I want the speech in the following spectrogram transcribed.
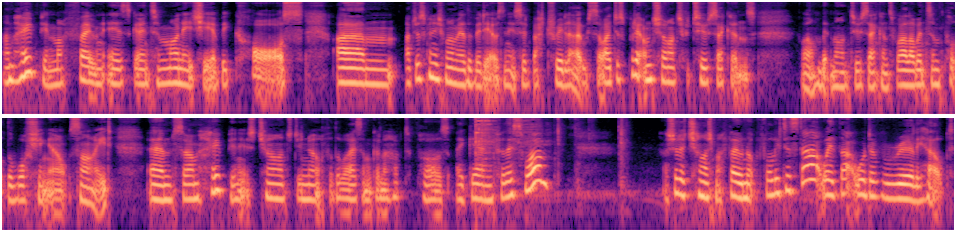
I'm hoping my phone is going to manage here because um, I've just finished one of my other videos and it said battery low. So I just put it on charge for two seconds. Well, a bit more than two seconds while I went and put the washing outside. Um, so I'm hoping it's charged enough. Otherwise, I'm going to have to pause again for this one. I should have charged my phone up fully to start with. That would have really helped.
